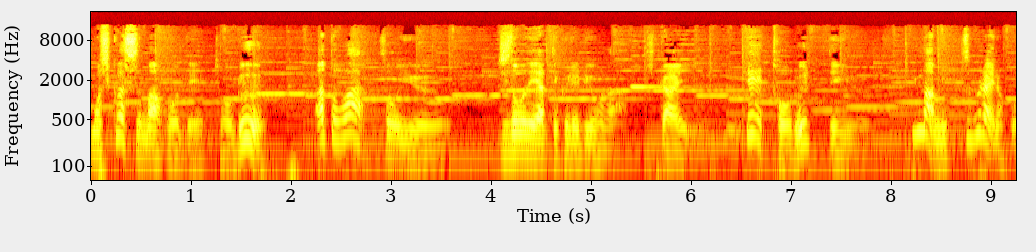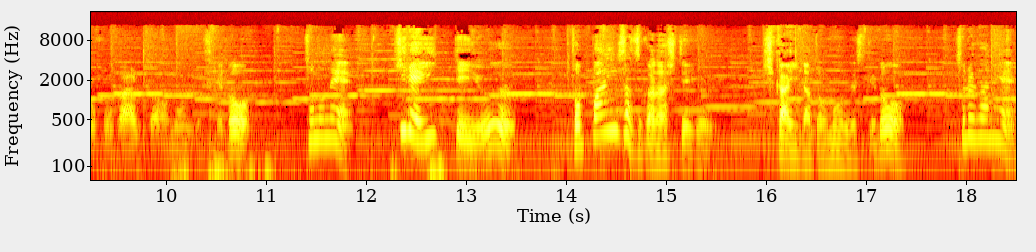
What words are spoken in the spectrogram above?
もしくはスマホで撮る、あとはそういう自動でやってくれるような機械で撮るっていう、今3つぐらいの方法があるとは思うんですけど、そのね、綺麗っていう突版印刷が出している機械だと思うんですけど、それがね、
